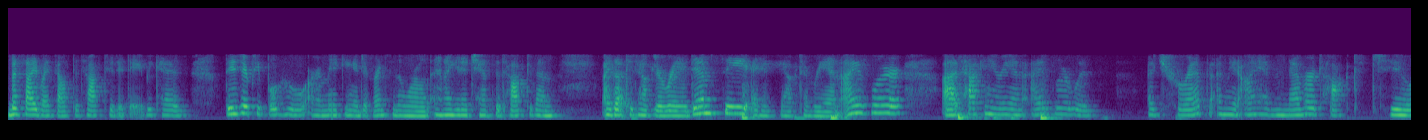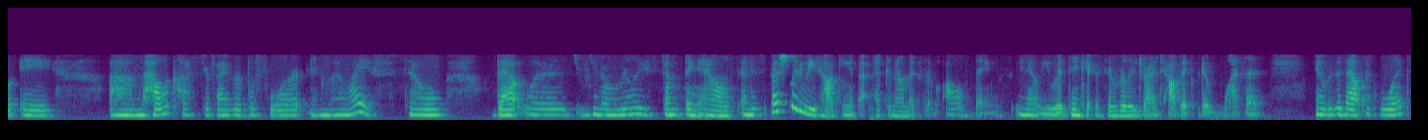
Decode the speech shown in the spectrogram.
beside myself to talk to today because these are people who are making a difference in the world and I get a chance to talk to them. I got to talk to Rhea Dempsey, I got to talk to Riane Eisler. Uh, talking to Riane Eisler was a trip. I mean, I have never talked to a um, Holocaust survivor before in my life. So that was, you know, really something else. And especially to be talking about economics of all things. You know, you would think it was a really dry topic, but it wasn't. It was about like what's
